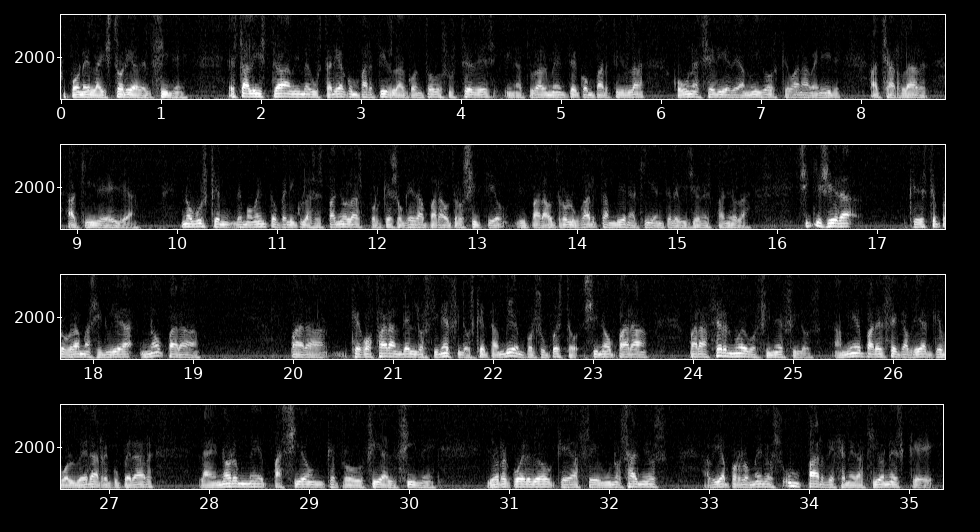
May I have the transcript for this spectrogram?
supone la historia del cine. Esta lista a mí me gustaría compartirla con todos ustedes y naturalmente compartirla con una serie de amigos que van a venir a charlar aquí de ella. No busquen de momento películas españolas porque eso queda para otro sitio y para otro lugar también aquí en televisión española. Sí quisiera que este programa sirviera no para, para que gozaran de él los cinéfilos, que también, por supuesto, sino para, para hacer nuevos cinéfilos. A mí me parece que habría que volver a recuperar la enorme pasión que producía el cine. Yo recuerdo que hace unos años había por lo menos un par de generaciones que,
